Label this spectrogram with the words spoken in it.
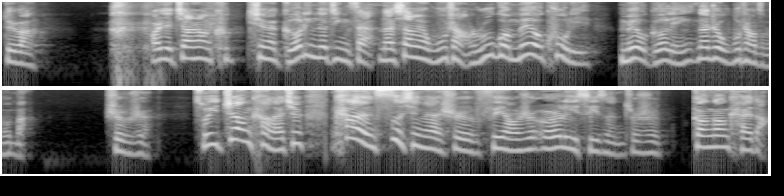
对吧？而且加上格现在格林的竞赛，那下面五场如果没有库里，没有格林，那这五场怎么办？是不是？所以这样看来，其实看似现在是非常是 early season，就是刚刚开打，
